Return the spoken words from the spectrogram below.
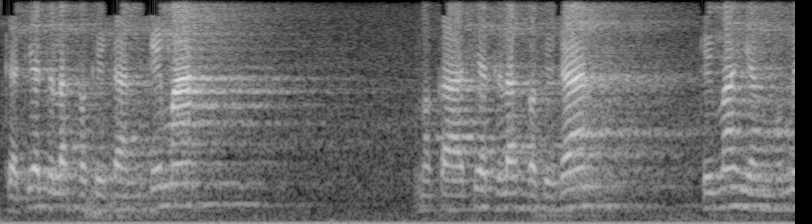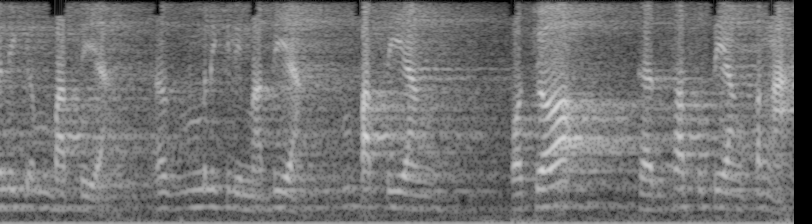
Jika dia adalah bagaikan kemah, maka dia adalah bagaikan kemah yang memiliki empat tiang, eh, memiliki lima tiang, empat tiang pojok dan satu tiang tengah.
